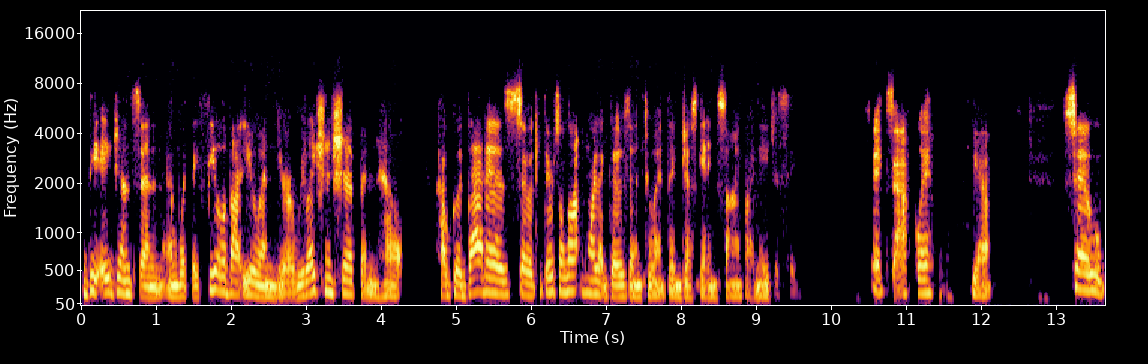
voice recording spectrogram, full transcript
the agents and and what they feel about you and your relationship and how how good that is. So there's a lot more that goes into it than just getting signed by an agency. Exactly. Yeah. So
